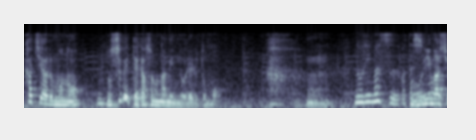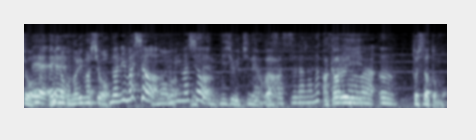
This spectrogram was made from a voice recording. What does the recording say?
価値あるものの全てがその波に乗れると思う、はあ。うん、乗ります、私も。乗りましょう、ええみんなも乗りましょう。乗りましょう乗りましょう。2021年は明るい年だと思う。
